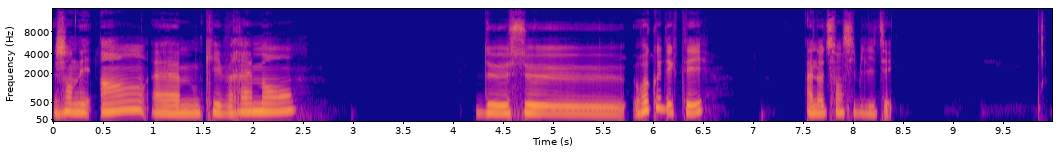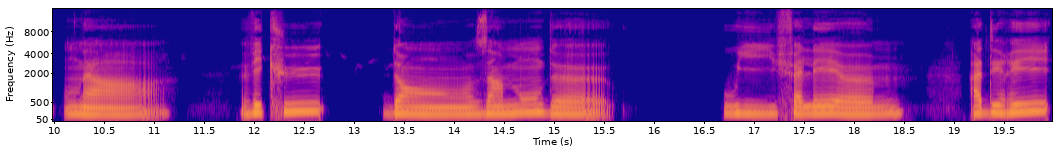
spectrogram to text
J'en ai un euh, qui est vraiment de se reconnecter à notre sensibilité. On a vécu dans un monde euh, où il fallait euh, adhérer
